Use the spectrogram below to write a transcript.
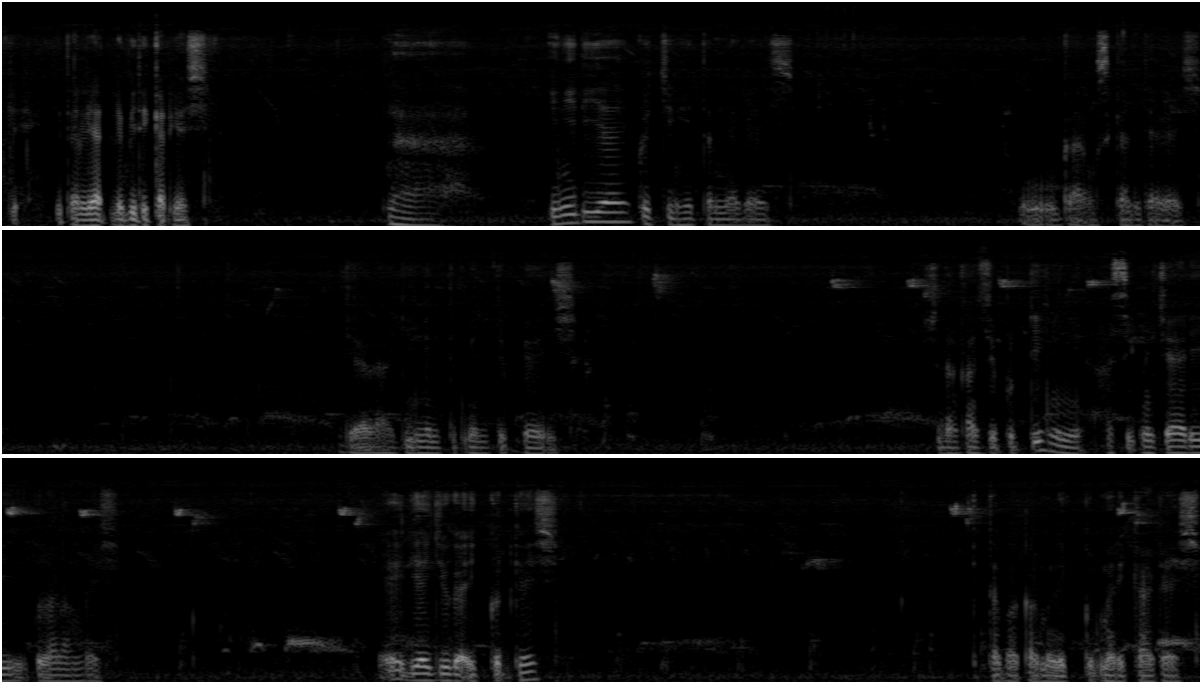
Oke kita lihat lebih dekat guys. Nah ini dia kucing hitamnya guys. Uh garang sekali dia guys. Dia lagi ngintip-ngintip guys sedangkan si putih ini asik mencari belalang guys. Eh dia juga ikut guys. Kita bakal meliput mereka guys.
